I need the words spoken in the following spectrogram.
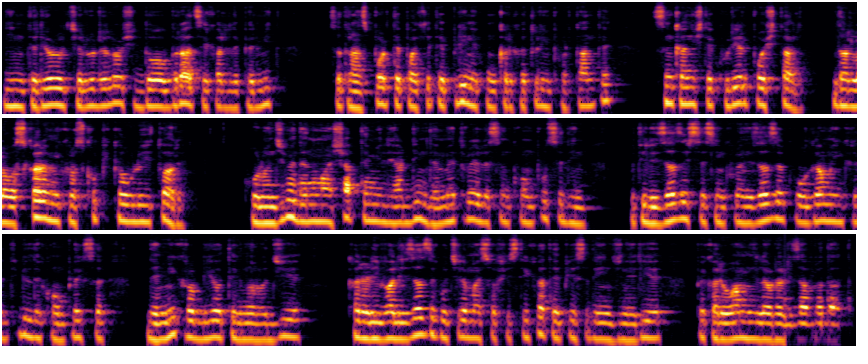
din interiorul celulelor și două brațe care le permit să transporte pachete pline cu încărcături importante, sunt ca niște curieri poștali, dar la o scară microscopică uluitoare. Cu o lungime de numai 7 miliardim de metru, ele sunt compuse din utilizează și se sincronizează cu o gamă incredibil de complexă de microbiotehnologie care rivalizează cu cele mai sofisticate piese de inginerie pe care oamenii le-au realizat vreodată.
